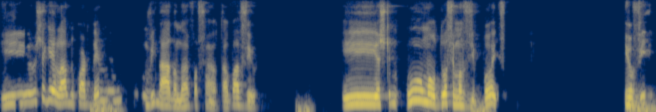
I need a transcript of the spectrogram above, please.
E eu cheguei lá no quarto dele, não vi nada, né? Falei assim, ah, tá vazio. E acho que uma ou duas semanas depois, eu vi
